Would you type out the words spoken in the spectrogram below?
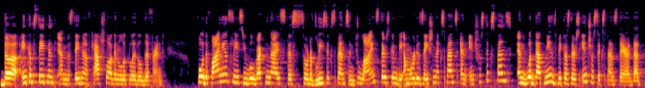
the income statement and the statement of cash flow are going to look a little different. For the finance lease, you will recognize this sort of lease expense in two lines. There's going to be amortization expense and interest expense. And what that means, because there's interest expense there, that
